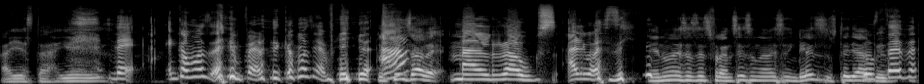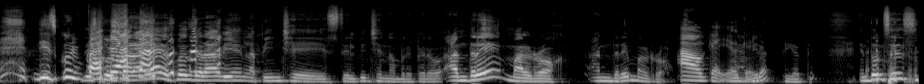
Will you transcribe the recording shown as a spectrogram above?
Ahí está. Y es- De, ¿cómo se, ¿cómo se apellida? pues, quién sabe. Malraux, algo así. En una de esas es francés, una vez es inglés. Usted ya pues, Usted disculpará. disculpará, después verá bien la pinche, este, el pinche nombre. Pero André Malraux. André Malraux. Ah, ok, Ah, ok. mira, fíjate. Entonces,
